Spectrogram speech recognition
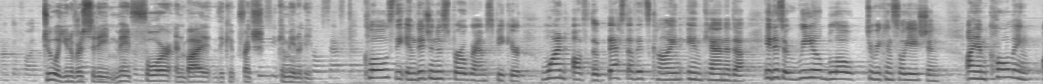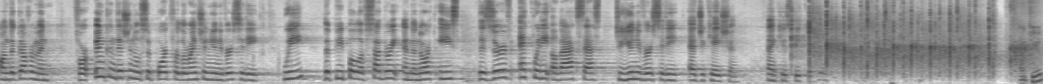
to a university made for and by the French community close the Indigenous program, Speaker, one of the best of its kind in Canada. It is a real blow to reconciliation. I am calling on the government for unconditional support for Laurentian University. We, the people of Sudbury and the Northeast, deserve equity of access to university education. Thank you, Speaker. Thank you.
